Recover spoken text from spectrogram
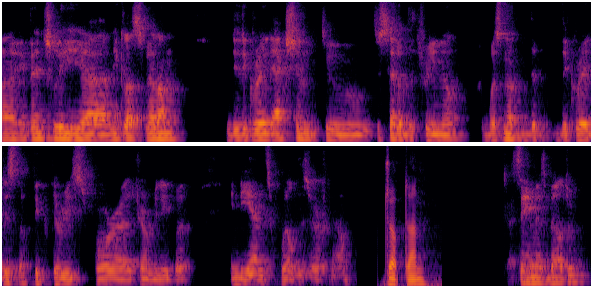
Uh, eventually, uh, Niklas Wellen did a great action to to set up the 3 0. Was not the, the greatest of victories for uh, Germany, but in the end, well deserved now. Job done. Same as Belgium.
